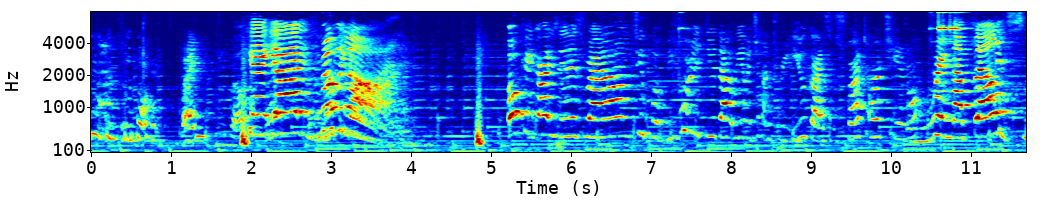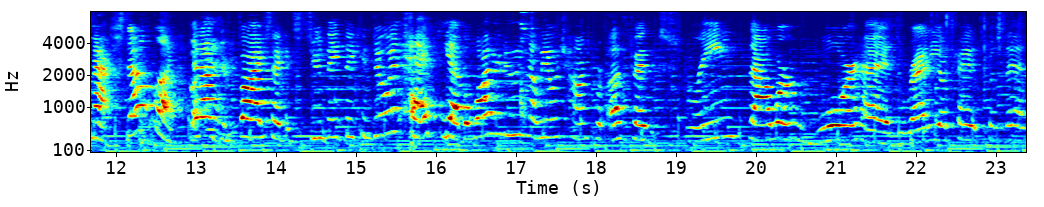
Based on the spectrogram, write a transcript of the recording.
More spicy though. Okay, guys, moving on. Okay, guys, it is round two. But before we do that, we have a challenge for you guys. Subscribe to our channel, ring that bell, and smash that like button. And after five seconds, do you think they can do it? Heck yeah! But while they're doing that, we have a challenge for us to try extreme sour warheads. Ready? Okay, let's put this.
